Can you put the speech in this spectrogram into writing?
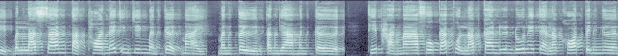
จิตบรรลัดสั้น ตัดทอนได้จริง ๆ เหมือนเกิดใหม่ มันตื่นปัญญามันเกิด ที่ผ่านมาโฟกัสผลลัพธ์การเรียนรู้ในแต่ละคอร์สเป็นเงิน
